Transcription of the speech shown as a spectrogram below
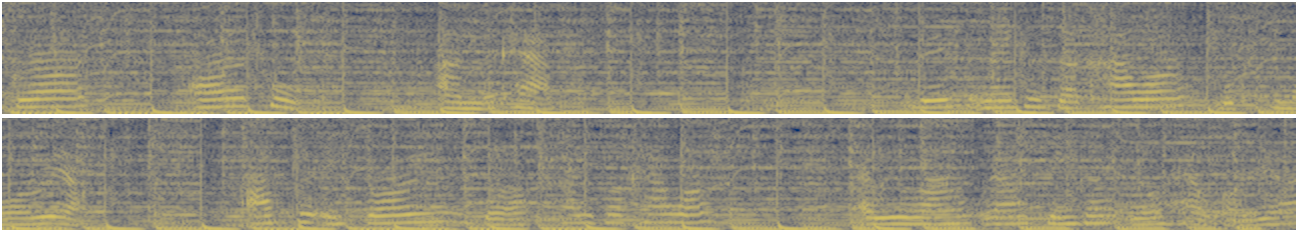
square, oil tube, and cap. This makes the cover look more real. After installing the caliper cover, everyone will think will have a real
